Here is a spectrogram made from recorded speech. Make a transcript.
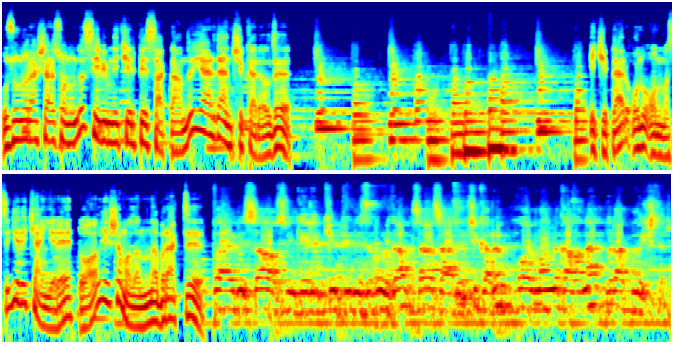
Uzun uğraşlar sonunda sevimli kirpi saklandığı yerden çıkarıldı. Ekipler onu olması gereken yere doğal yaşam alanına bıraktı. sahibi sağ olsun gelip kirpimizi buradan sağ salim çıkarıp ormanlık alana bırakmıştır.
